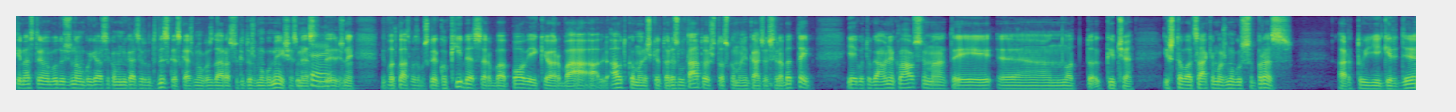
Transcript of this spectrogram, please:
kai mes turime būdų žinom, puikiausia komunikacija turbūt viskas, ką žmogus daro su kitu žmogumi, iš esmės, tai, žinai, tik vat klausimas bus kokia kokybės arba poveikio arba outcome, reiškia, to rezultato iš tos komunikacijos yra. Bet taip, jeigu tu gauni klausimą, tai, e, nuo to, kaip čia, iš tavo atsakymo žmogus supras, ar tu jį girdi,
